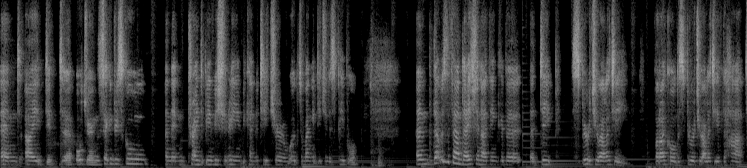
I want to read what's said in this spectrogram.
and I did uh, all during secondary school and then trained to be a missionary and became a teacher and worked among Indigenous people. And that was the foundation, I think, of a, a deep spirituality, what I call the spirituality of the heart,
